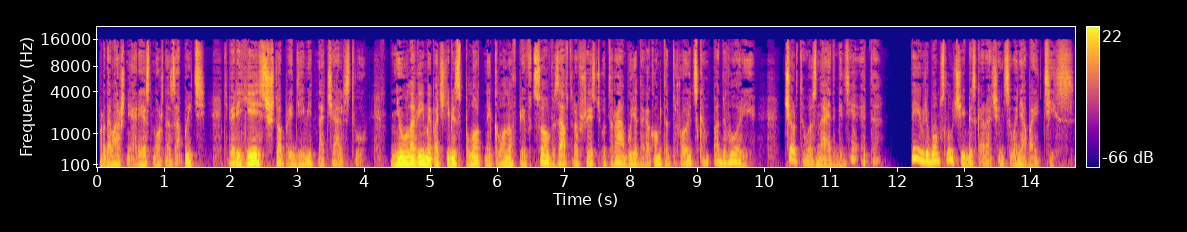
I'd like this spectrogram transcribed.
Про домашний арест можно забыть. Теперь есть что предъявить начальству. Неуловимый, почти бесплотный Клонов Певцов завтра в шесть утра будет на каком-то Троицком подворье. Черт его знает, где это. Да и в любом случае без Караченцева не обойтись.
